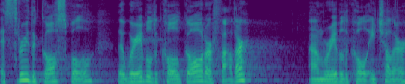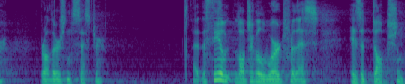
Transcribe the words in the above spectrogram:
It's through the gospel that we're able to call God our Father and we're able to call each other brothers and sister. Uh, the theological word for this is adoption.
